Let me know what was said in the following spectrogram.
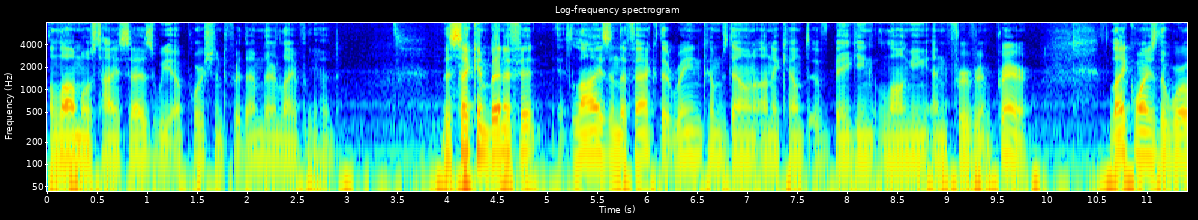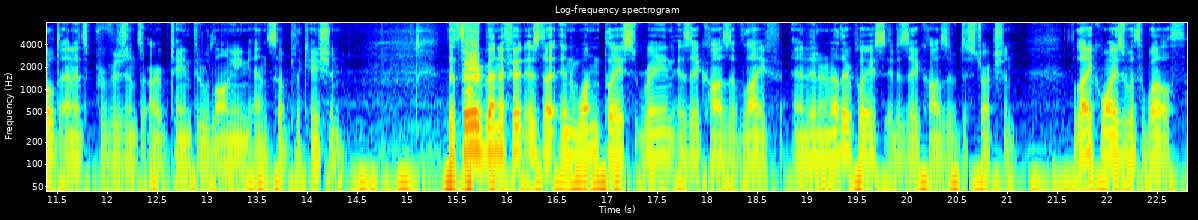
Allah Most High says, We apportioned for them their livelihood. The second benefit lies in the fact that rain comes down on account of begging, longing, and fervent prayer. Likewise, the world and its provisions are obtained through longing and supplication. The third benefit is that in one place rain is a cause of life, and in another place it is a cause of destruction. Likewise with wealth,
